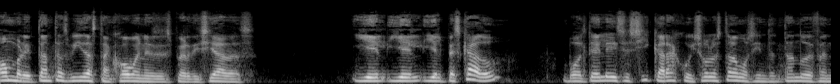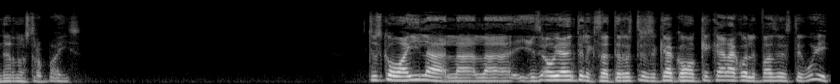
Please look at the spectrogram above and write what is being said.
hombre, tantas vidas tan jóvenes desperdiciadas. Y el, y el, y el pescado voltea y le dice, sí, carajo, y solo estábamos intentando defender nuestro país. Entonces, como ahí la, la, la, obviamente el extraterrestre se queda como, ¿qué carajo le pasa a este güey?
